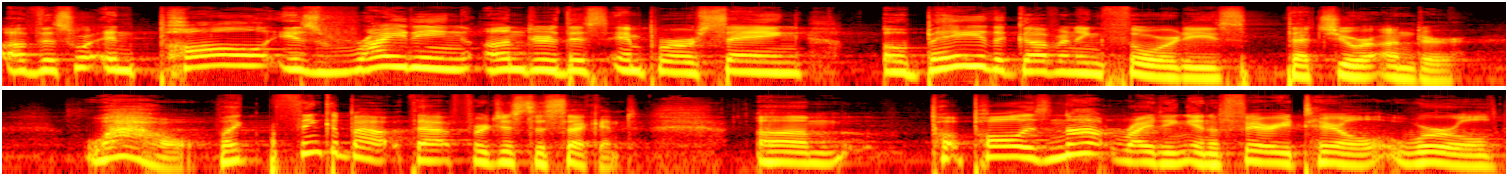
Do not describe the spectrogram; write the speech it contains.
of this world. And Paul is writing under this emperor saying, Obey the governing authorities that you are under. Wow. Like, think about that for just a second. Um, Paul is not writing in a fairy tale world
